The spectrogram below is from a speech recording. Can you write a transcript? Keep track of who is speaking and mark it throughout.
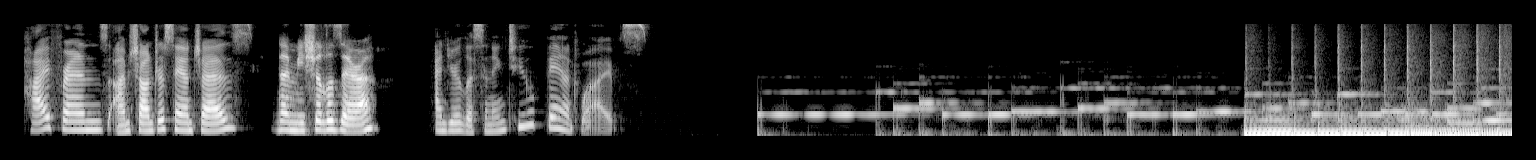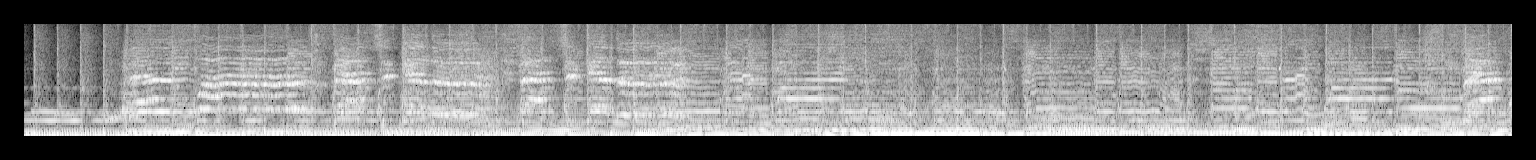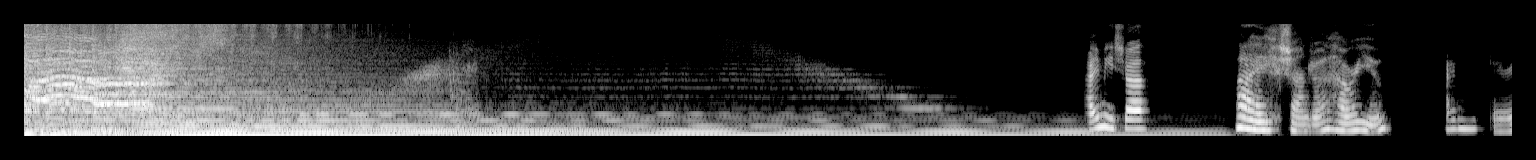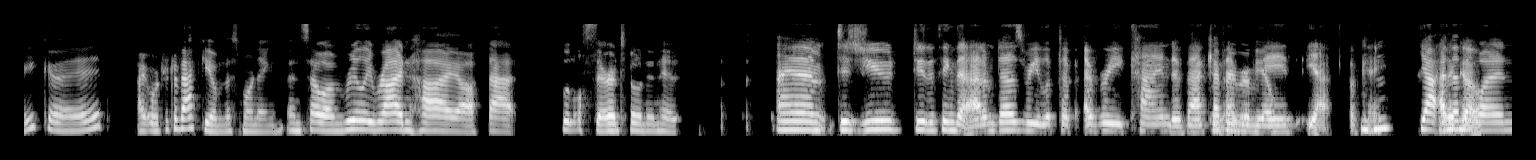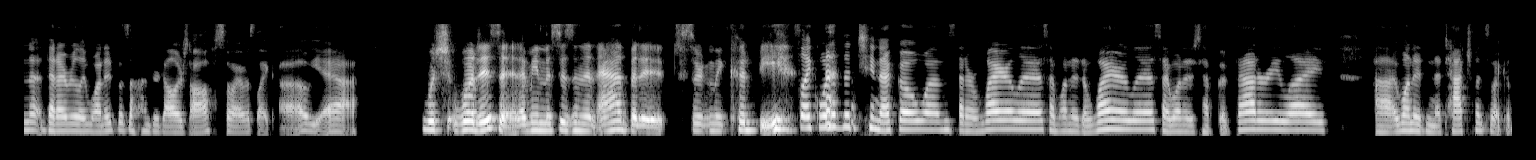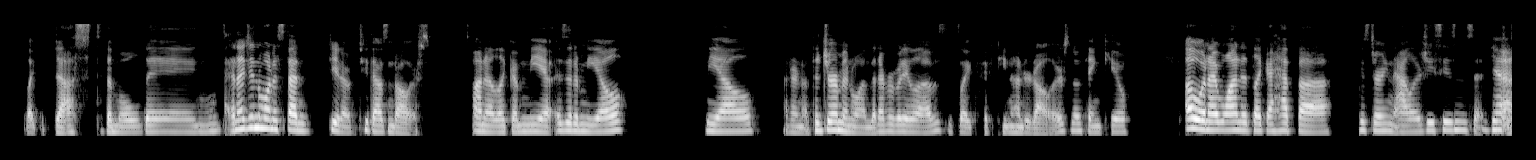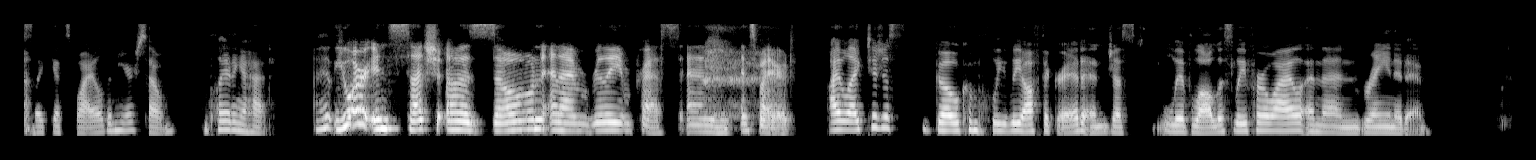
Speaker 1: Hi, friends. I'm Chondra Sanchez.
Speaker 2: And I'm Misha Lazera.
Speaker 1: And you're listening to Bandwives. Hi, Misha.
Speaker 2: Hi, Chondra. How are you?
Speaker 1: I'm very good. I ordered a vacuum this morning, and so I'm really riding high off that little serotonin hit.
Speaker 2: Um, did you do the thing that Adam does where you looked up every kind of vacuum
Speaker 1: Every
Speaker 2: ever
Speaker 1: review.
Speaker 2: made? Yeah. Okay.
Speaker 1: Mhm. Yeah,
Speaker 2: How'd
Speaker 1: and then the one that I really wanted was a hundred dollars off, so I was like, "Oh yeah!"
Speaker 2: Which what is it? I mean, this isn't an ad, but it certainly could be.
Speaker 1: It's like one of the Tineco ones that are wireless. I wanted a wireless. I wanted it to have good battery life. Uh, I wanted an attachment so I could like dust the molding, and I didn't want to spend you know two thousand dollars on a like a meal. Is it a meal? Miele? I don't know the German one that everybody loves. It's like fifteen hundred dollars. No, thank you. Oh, and I wanted like a HEPA because during the allergy seasons it
Speaker 2: Yeah.
Speaker 1: just like gets wild in here. So I'm planning ahead.
Speaker 2: You are in such a zone, and I'm really impressed and inspired.
Speaker 1: I like to just go completely off the grid and just live lawlessly for a while and then rein it in.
